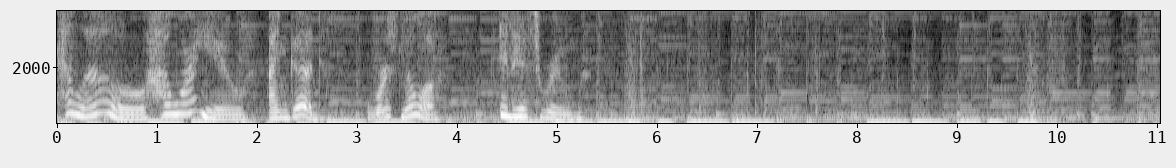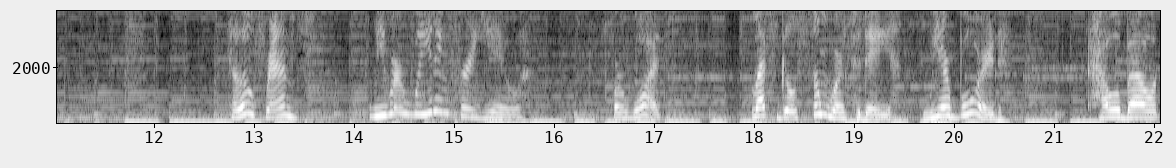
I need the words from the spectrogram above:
Hello, how are you? I'm good. Where's Noah? In his room. Hello, friends. We were waiting for you. For what? Let's go somewhere today. We are bored. How about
